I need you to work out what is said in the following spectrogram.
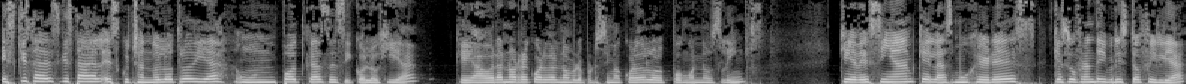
Es que sabes que estaba escuchando el otro día un podcast de psicología que ahora no recuerdo el nombre, pero si me acuerdo lo pongo en los links, que decían que las mujeres que sufren de hibristofilia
